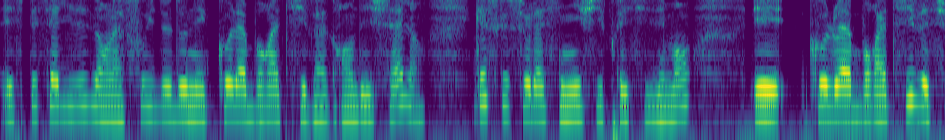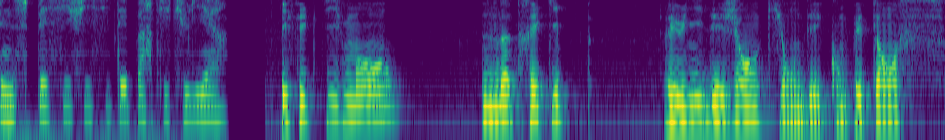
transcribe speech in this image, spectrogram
est spécialisée dans la fouille de données collaborative à grande échelle. Qu'est-ce que cela signifie précisément? Et collaborative, est-ce une spécificité particulière? Effectivement, notre équipe réunit des gens qui ont des compétences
